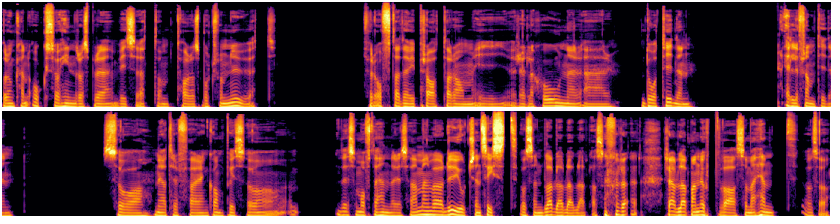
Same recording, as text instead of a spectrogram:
Och de kan också hindra oss på det viset att de tar oss bort från nuet. För ofta det vi pratar om i relationer är dåtiden eller framtiden. Så när jag träffar en kompis så det som ofta händer är så här, men vad har du gjort sen sist? Och sen bla bla bla bla, bla. så rabblar man upp vad som har hänt och så.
